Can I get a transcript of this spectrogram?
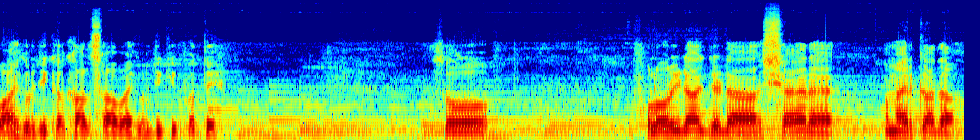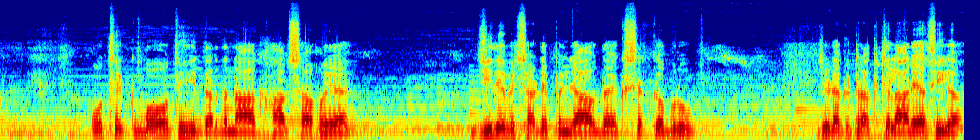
ਵਾਹਿਗੁਰੂ ਜੀ ਕਾ ਖਾਲਸਾ, ਵਾਹਿਗੁਰੂ ਜੀ ਕੀ ਫਤਿਹ। ਸੋ, ਫਲੋਰੀਡਾ ਜਿਹੜਾ ਸ਼ਹਿਰ ਹੈ, ਅਮਰੀਕਾ ਦਾ, ਉੱਥੇ ਇੱਕ ਬਹੁਤ ਹੀ ਦਰਦਨਾਕ ਹਾਦਸਾ ਹੋਇਆ ਜਿਹਦੇ ਵਿੱਚ ਸਾਡੇ ਪੰਜਾਬ ਦਾ ਇੱਕ ਸਿੱਖ ਗੱਭਰੂ ਜਿਹੜਾ ਕਿ ਟਰੱਕ ਚਲਾ ਰਿਹਾ ਸੀਗਾ,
